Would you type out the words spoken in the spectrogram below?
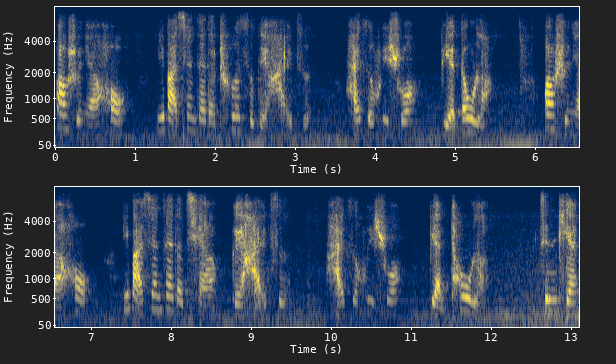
二十年后，你把现在的车子给孩子，孩子会说别逗了；二十年后，你把现在的钱给孩子，孩子会说扁透了。今天，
